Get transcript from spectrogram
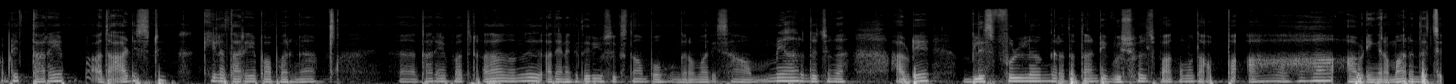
அப்படியே தரையை அதை அடிச்சுட்டு கீழே தரையை பார்ப்பாருங்க. தரையை பார்த்துட்டு அதாவது வந்து அது எனக்கு தெரியும் சிக்ஸ் தான் போகுங்கிற மாதிரி. செம்மையாக இருந்துச்சுங்க. அப்படியே ப்ளிஸ்ஃபுல்லுங்கிறத தாண்டி விஷுவல்ஸ் பார்க்கும்போது அப்பா ஆஹா அப்படிங்கிற மாதிரி இருந்துச்சு.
